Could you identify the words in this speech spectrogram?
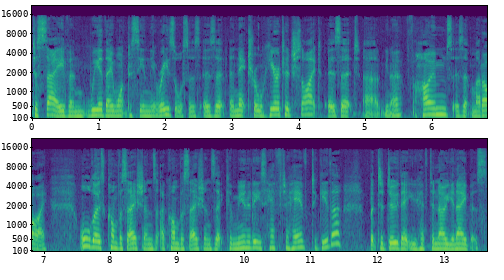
to save and where they want to send their resources. Is it a natural heritage site? Is it, uh, you know, homes? Is it marae? All those conversations are conversations that communities have to have together, but to do that, you have to know your neighbours.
